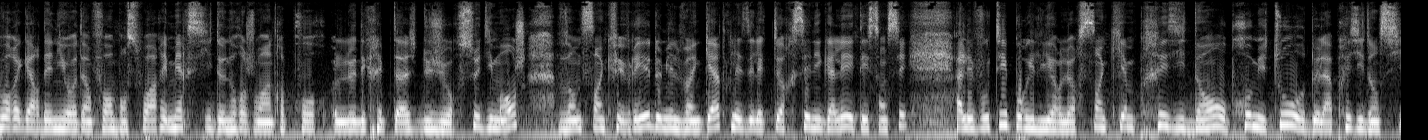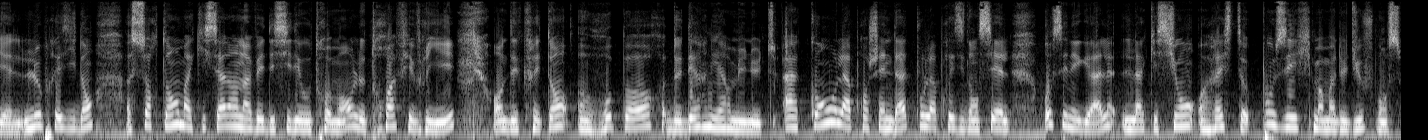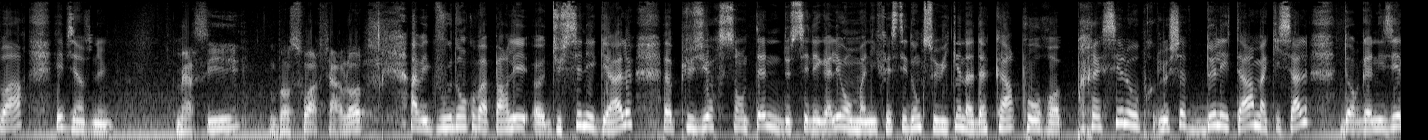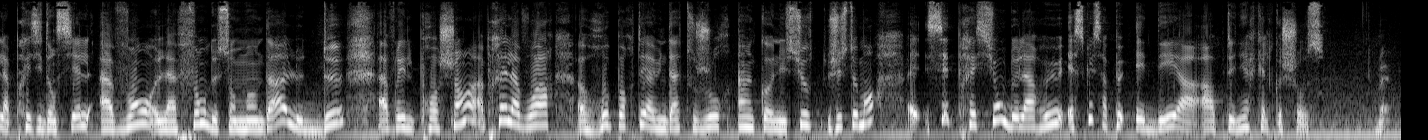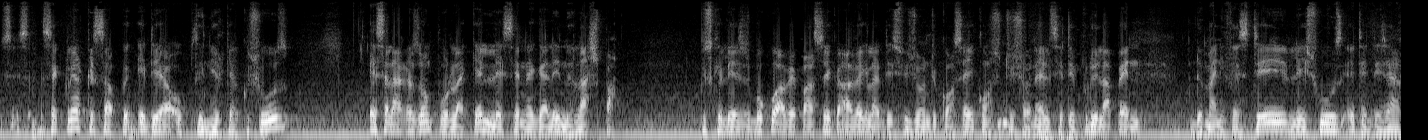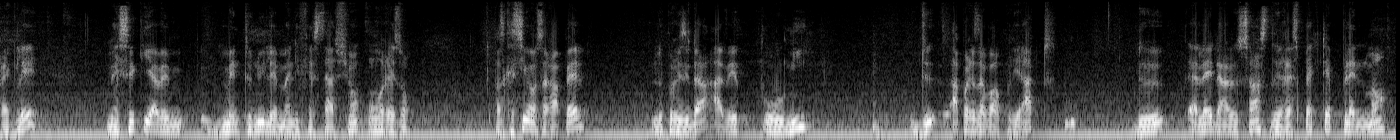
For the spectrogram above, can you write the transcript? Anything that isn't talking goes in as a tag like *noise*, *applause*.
Vous regardez Nio d'Info, bonsoir et merci de nous rejoindre pour le décryptage du jour. Ce dimanche 25 février 2024, les électeurs sénégalais étaient censés aller voter pour élire leur cinquième président au premier tour de la présidentielle. Le président sortant, Macky Sall, en avait décidé autrement le 3 février en décrétant un report de dernière minute. À quand la prochaine date pour la présidentielle au Sénégal? La question reste posée. Mamadou Diouf, bonsoir et bienvenue. Merci. Bonsoir Charlotte. Avec vous donc on va parler euh, du Sénégal. Euh, plusieurs centaines de Sénégalais ont manifesté donc ce week-end à Dakar pour euh, presser le, chef de l'État Macky Sall d'organiser la présidentielle avant la fin de son mandat le 2 avril prochain après l'avoir reporté à une date toujours inconnue. justement cette pression de la rue, est-ce que ça peut aider à obtenir quelque chose? C'est clair que ça peut aider à obtenir quelque chose. Et c'est la raison pour laquelle les Sénégalais ne lâchent pas. Puisque beaucoup avaient pensé qu'avec la décision du Conseil constitutionnel, c'était plus la peine de manifester, les choses étaient déjà réglées. Mais ceux qui avaient maintenu les manifestations ont raison. Parce que si on se rappelle, le président avait promis, après avoir pris acte, d'aller dans le sens de respecter pleinement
